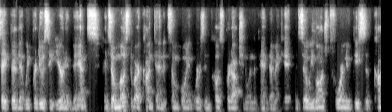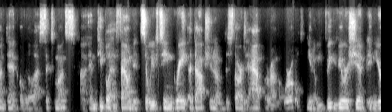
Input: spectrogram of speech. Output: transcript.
there that we produce a year in advance. And so most of our content at some point was in post production when the pandemic hit. And so we launched four new pieces of content over the last six months, uh, and people have found it. So we've seen great adoption of the STARZ app around the world. You know, viewership in Europe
